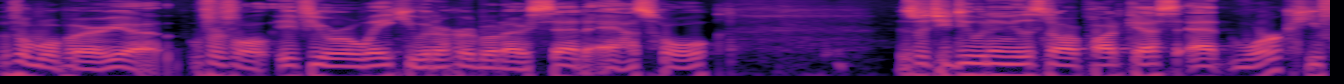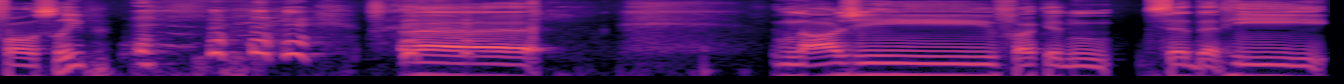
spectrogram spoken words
The football player, yeah. First of all, if you were awake, you would have heard what I said, asshole. This is what you do when you listen to our podcast at work. You fall asleep. uh, Najee fucking said that he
